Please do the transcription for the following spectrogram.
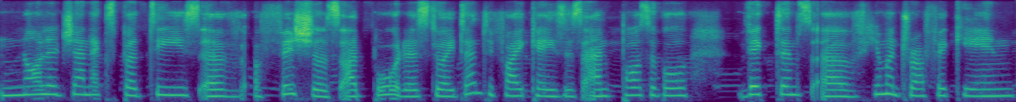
knowledge and expertise of officials at borders to identify cases and possible victims of human trafficking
